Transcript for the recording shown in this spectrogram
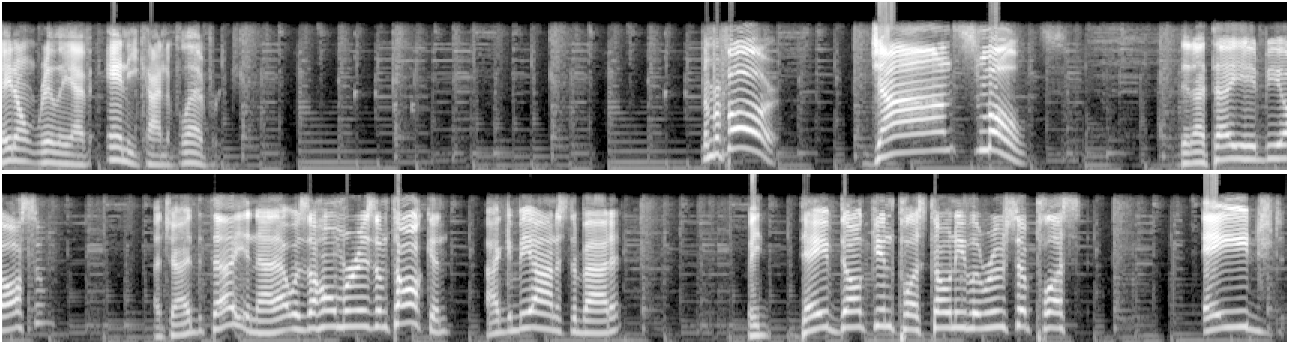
They don't really have any kind of leverage. Number four, John Smoltz. Did I tell you he'd be awesome? I tried to tell you. Now, that was the homerism talking. I can be honest about it. But Dave Duncan plus Tony La Russa plus aged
